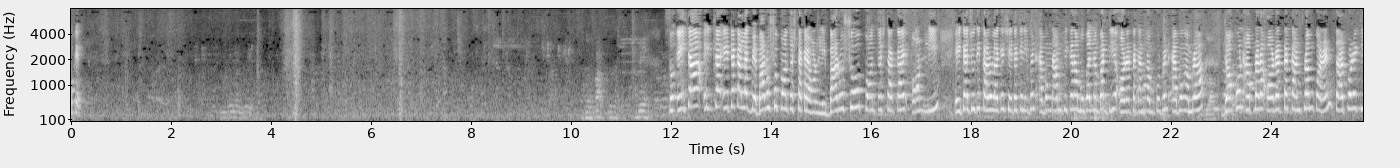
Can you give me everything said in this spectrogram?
ওকে সো এইটা এইটা এটা কার লাগবে? বারোশো পঞ্চাশ টাকায় অনলি বারোশো পঞ্চাশ টাকায় অনলি এইটা যদি কারও লাগে, সেটাকে নেবেন এবং নাম, ঠিকানা, মোবাইল নাম্বার দিয়ে অর্ডারটা কনফার্ম করবেন এবং আমরা যখন আপনারা অর্ডারটা কনফার্ম করেন, তারপরে কি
